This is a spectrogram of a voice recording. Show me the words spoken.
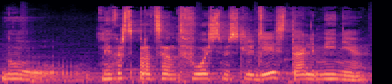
ну, мне кажется, процентов 80 людей стали менее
